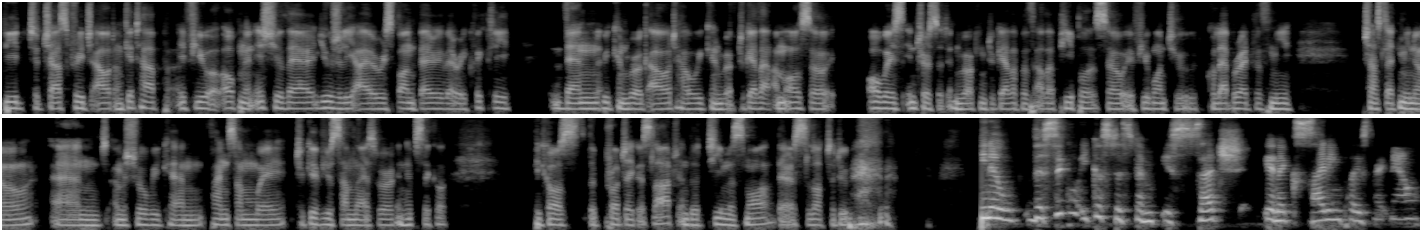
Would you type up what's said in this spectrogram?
be to just reach out on GitHub. If you open an issue there, usually I respond very, very quickly. Then we can work out how we can work together. I'm also always interested in working together with other people. So if you want to collaborate with me, just let me know. And I'm sure we can find some way to give you some nice work in hipSYCL because the project is large and the team is small, there's a lot to do. you know, the SYCL ecosystem is such an exciting place right now.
